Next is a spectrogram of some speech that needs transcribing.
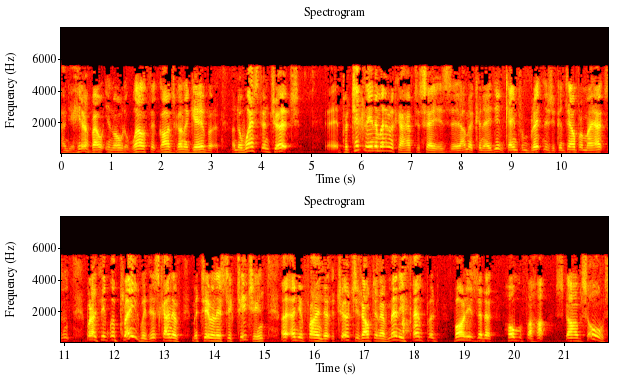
and you hear about, you know, the wealth that God's going to give. Uh, and the Western church, uh, particularly in America, I have to say, is uh, I'm a Canadian, came from Britain, as you can tell from my accent, but I think we're plagued with this kind of materialistic teaching, uh, and you find that the churches often have many pampered bodies that are home for starved souls,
